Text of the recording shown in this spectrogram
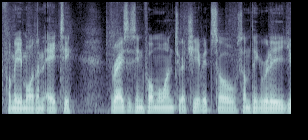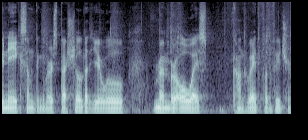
for me more than 80 races in Formula One to achieve it. So something really unique, something very special that you will remember always. Can't wait for the future.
